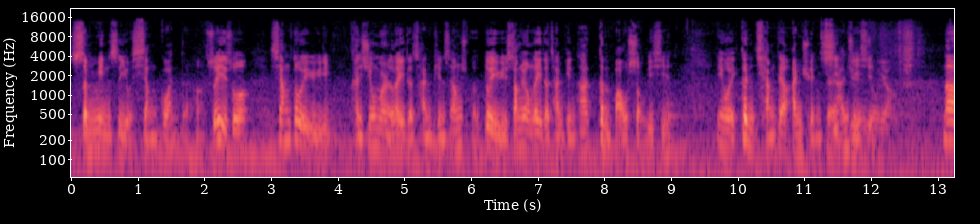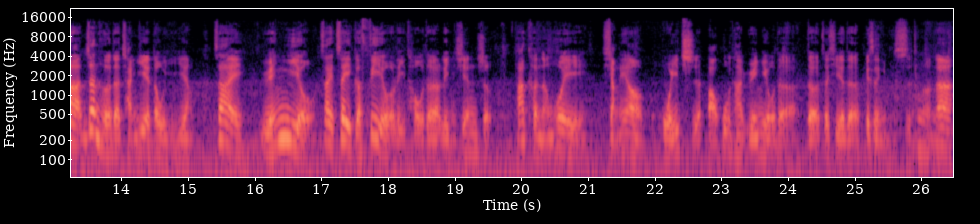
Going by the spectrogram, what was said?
生命是有相关的哈。所以说，相对于 consumer 类的产品，商对于商用类的产品，它更保守一些，因为更强调安全性一些。那任何的产业都一样，在原有在这个 field 里头的领先者，他可能会想要维持、保护他原有的的这些的 business 啊。那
